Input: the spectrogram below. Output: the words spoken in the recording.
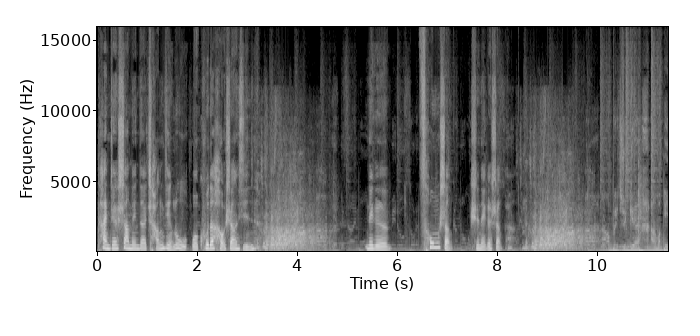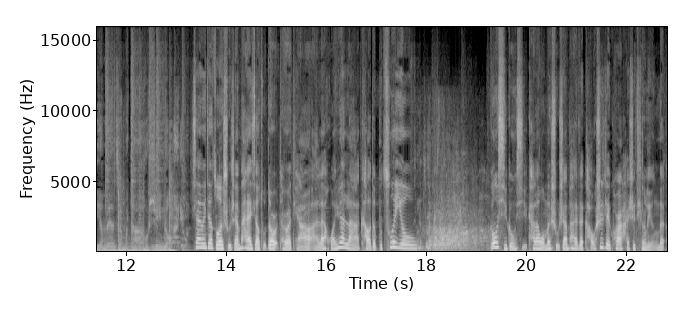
看着上面的长颈鹿，我哭得好伤心。那个聪省是哪个省啊？”下一位叫做蜀山派小土豆，他说：“条，俺来还愿啦，考的不错哟，恭喜恭喜！看来我们蜀山派在考试这块还是挺灵的。”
